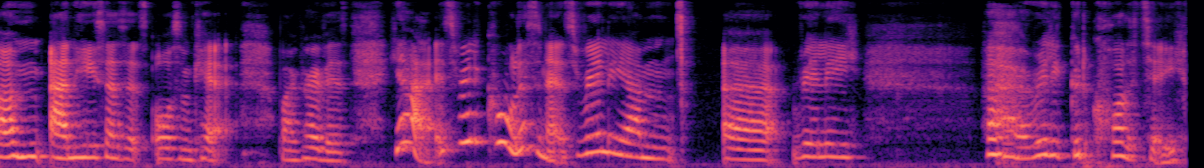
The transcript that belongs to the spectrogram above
um, and he says it's awesome kit by Proviz. Yeah, it's really cool, isn't it? It's really, um, uh, really uh, really good quality,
